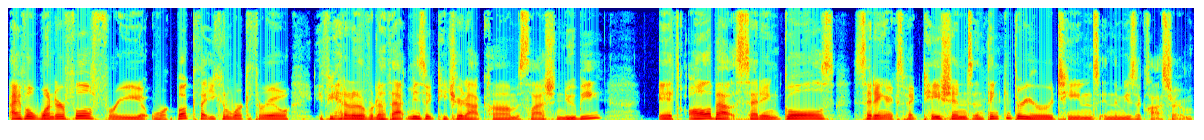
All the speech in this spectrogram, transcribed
I have a wonderful free workbook that you can work through if you head on over to thatmusicteacher.com slash newbie. It's all about setting goals, setting expectations, and thinking through your routines in the music classroom.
